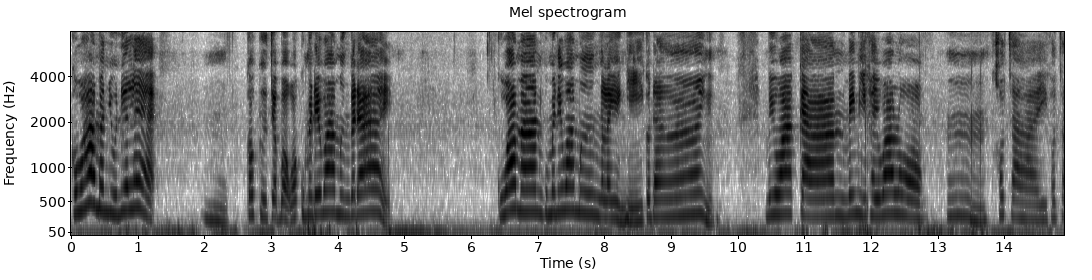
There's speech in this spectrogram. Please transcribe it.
ก็ว่ามันอยู่เนี่ยแหละ อืม ก็คือจะบอกว่ากูไม่ได้ว่ามึงก็ได้ กูว่ามันกูไม่ได้ว่ามึงอะไรอย่างนี้ก็ได้ ไม่ว่ากันไม่มีใครว่าหรอก อืม เข้าใจเข้าใจ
